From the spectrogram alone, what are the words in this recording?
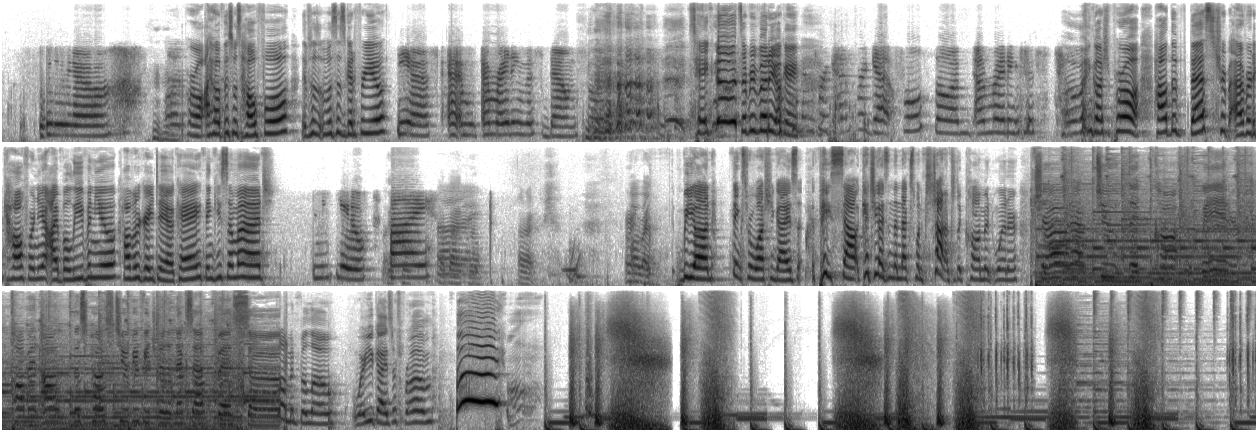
Yeah. All right, Pearl, I hope this was helpful. If This was, was this good for you? Yes, I'm, I'm writing this down. So Take notes, everybody. Okay. forget, I'm forgetful, so I'm, I'm writing this down. Oh my gosh, Pearl, have the best trip ever to California. I believe in you. Have a great day, okay? Thank you so much. Thank you. Bye. Bye bye, Pearl. All right. All right. We on. Thanks for watching, guys. Peace out. Catch you guys in the next one. Shout out to the comment winner. Shout out to the comment winner. Comment on this post to be featured in the next episode. Comment below where you guys are from.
